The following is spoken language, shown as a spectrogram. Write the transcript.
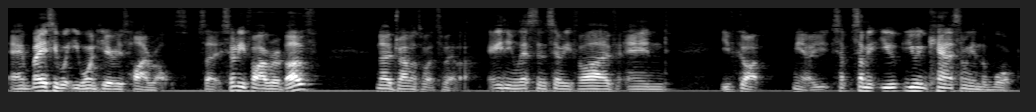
And basically, what you want here is high rolls. So 75 or above, no dramas whatsoever. Anything less than 75, and you've got, you know, something you, you encounter something in the warp.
